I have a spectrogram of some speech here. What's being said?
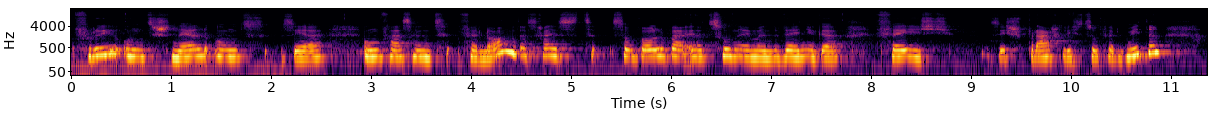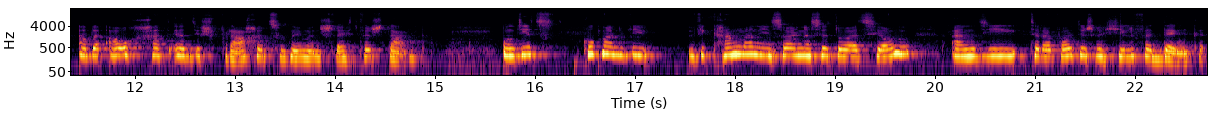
früh und schnell und sehr umfassend verloren. Das heißt, sowohl war er zunehmend weniger fähig, sich sprachlich zu vermitteln, aber auch hat er die Sprache zunehmend schlecht verstanden. Und jetzt guck mal, wie, wie kann man in so einer Situation an die therapeutische Hilfe denken.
